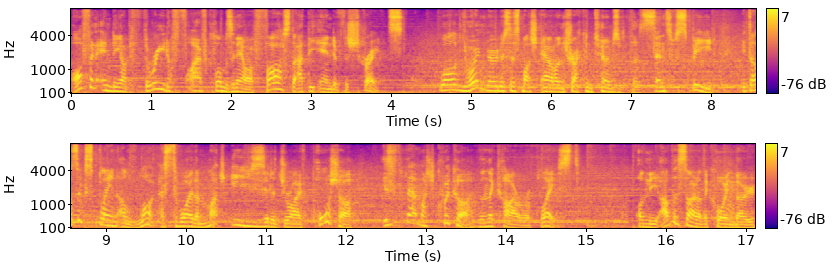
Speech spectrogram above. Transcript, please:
often ending up 3 to 5 km an hour faster at the end of the straights. While you won't notice as much out on track in terms of the sense of speed, it does explain a lot as to why the much easier to drive Porsche isn't that much quicker than the car replaced. On the other side of the coin though,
